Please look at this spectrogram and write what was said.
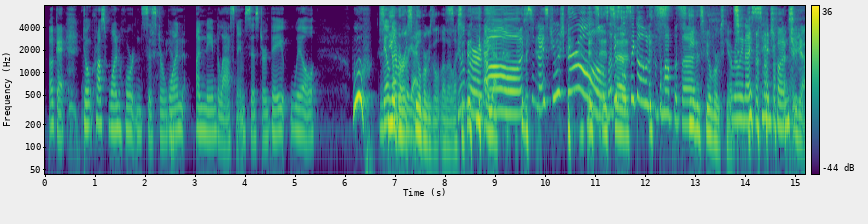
okay. Don't cross one Horton sister, one unnamed last name sister. They will Woo! Spielberg. Spielberg is the other lesson. Spielberg. Yeah, yeah. Oh, it's some nice Jewish girls. It's, it's, least uh, I'll single. I want to set them up with a, Steven Spielberg's kids. a really nice hedge fund. Yeah.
